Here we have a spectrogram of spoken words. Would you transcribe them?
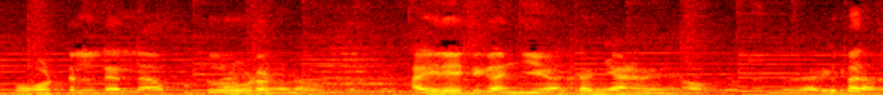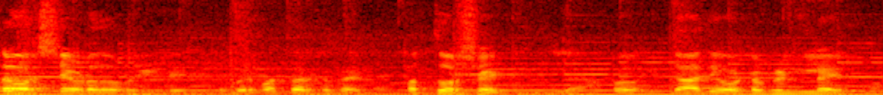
അപ്പൊ ഹോട്ടലിന്റെ എല്ലാ ഫുഡുകളും ഇവിടെ ഉണ്ടാവും. ഹൈലൈറ്റ് കഞ്ഞിയാണ്. കഞ്ഞിയാണ് ഇപ്പൊ എത്ര വർഷം ഇവിടെ തുടങ്ങിയിട്ട്? ഒരു പത്ത് വർഷത്തെ. പത്ത് വർഷമായിട്ട്. അപ്പൊ ഇത് ആദ്യം ഓട്ടോ ഫീൽഡിലായിരുന്നു?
